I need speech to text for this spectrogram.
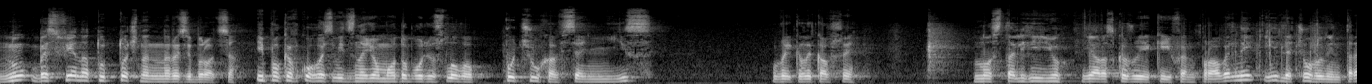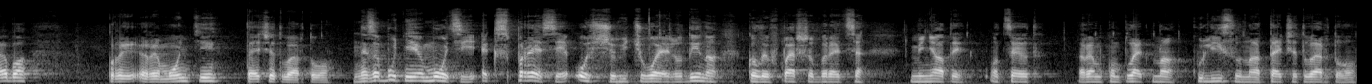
Ну, без фена тут точно не розібратися. І поки в когось від знайомого до болю слова почухався ніс, викликавши ностальгію, я розкажу, який фен правильний і для чого він треба при ремонті Т4. Незабутні емоції, експресія, ось що відчуває людина, коли вперше береться міняти оцей от ремкомплект на кулісу на Т4.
